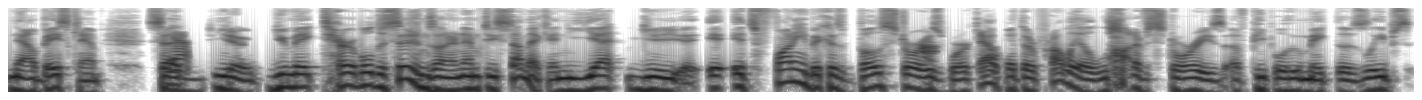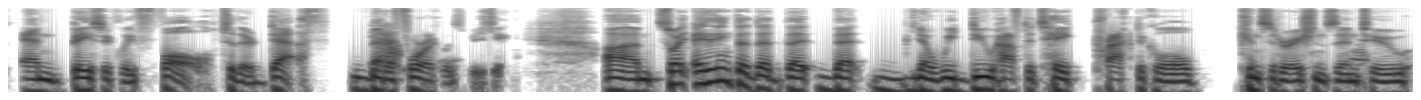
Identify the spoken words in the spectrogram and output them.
now Basecamp said, yeah. you know, you make terrible decisions on an empty stomach. And yet you, it, it's funny because both stories work out, but there are probably a lot of stories of people who make those leaps and basically fall to their death, yeah. metaphorically speaking. Um, so I, I, think that, that, that, that, you know, we do have to take practical considerations into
